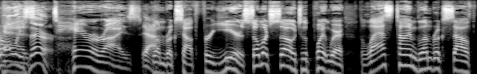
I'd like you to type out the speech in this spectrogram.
They're always there. Terrorized Yeah. Glenbrook South for years. So much so to the point where the last time Glenbrook South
